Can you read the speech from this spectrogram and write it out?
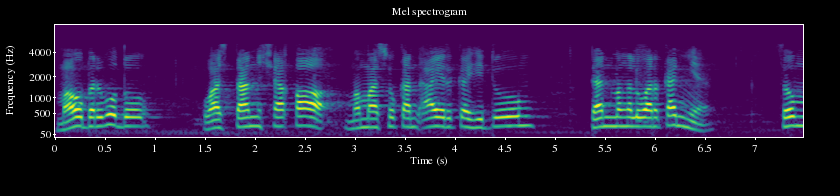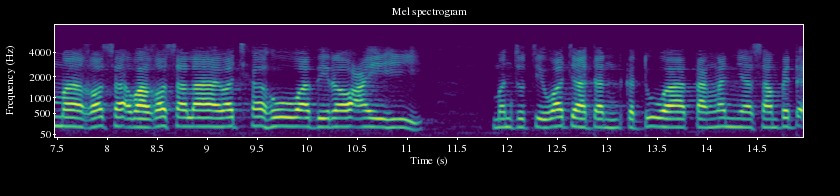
Mau berwudu. Wastan syaqa. Memasukkan air ke hidung dan mengeluarkannya. Thumma ghasa wa ghasala wajhahu wa dhira'aihi. Mencuci wajah dan kedua tangannya sampai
